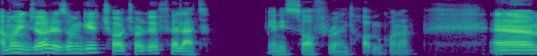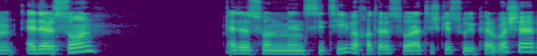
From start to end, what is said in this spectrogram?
اما اینجا رضا میگه 442 فلت. یعنی صاف رو انتخاب می‌کنم. ادرسون. ادرسون من سیتی به خاطر سرعتش که سویپر باشه.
